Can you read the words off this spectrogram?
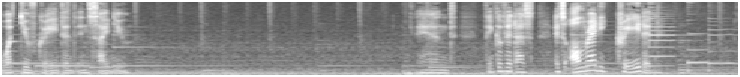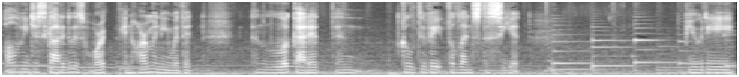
what you've created inside you. And think of it as it's already created. All we just gotta do is work in harmony with it and look at it and cultivate the lens to see it. Beauty.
